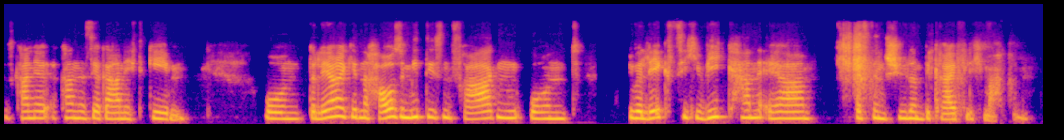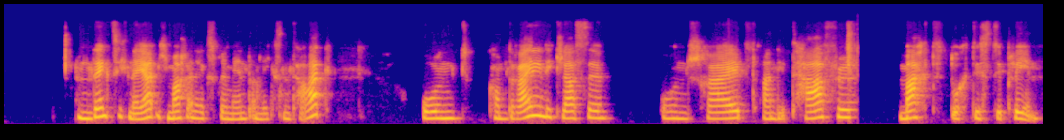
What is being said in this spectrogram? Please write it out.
Das kann, ja, kann es ja gar nicht geben. Und der Lehrer geht nach Hause mit diesen Fragen und überlegt sich, wie kann er es den Schülern begreiflich machen. Und denkt sich, naja, ich mache ein Experiment am nächsten Tag und kommt rein in die Klasse und schreibt an die Tafel Macht durch Disziplin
